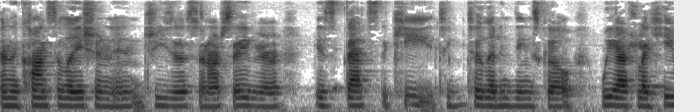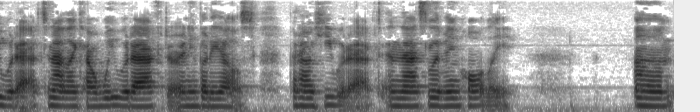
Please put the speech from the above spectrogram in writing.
and the consolation in Jesus and our Savior is that's the key to, to letting things go. We act like he would act, not like how we would act or anybody else, but how he would act. And that's living holy. Um,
